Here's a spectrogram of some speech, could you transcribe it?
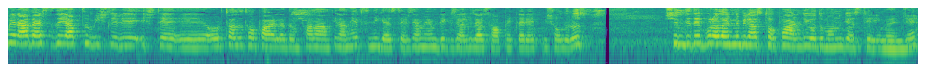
beraber size yaptığım işleri işte e, ortalığı toparladım falan filan hepsini göstereceğim. Hem de güzel güzel sohbetler etmiş oluruz. Şimdi de buralarını biraz toparlıyordum onu göstereyim önce.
